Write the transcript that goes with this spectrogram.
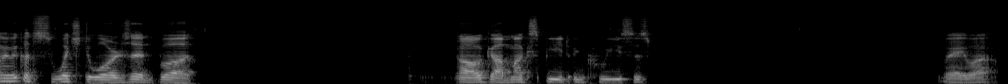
I mean, we could switch towards it, but... Oh god, max speed increases. Wait, what?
